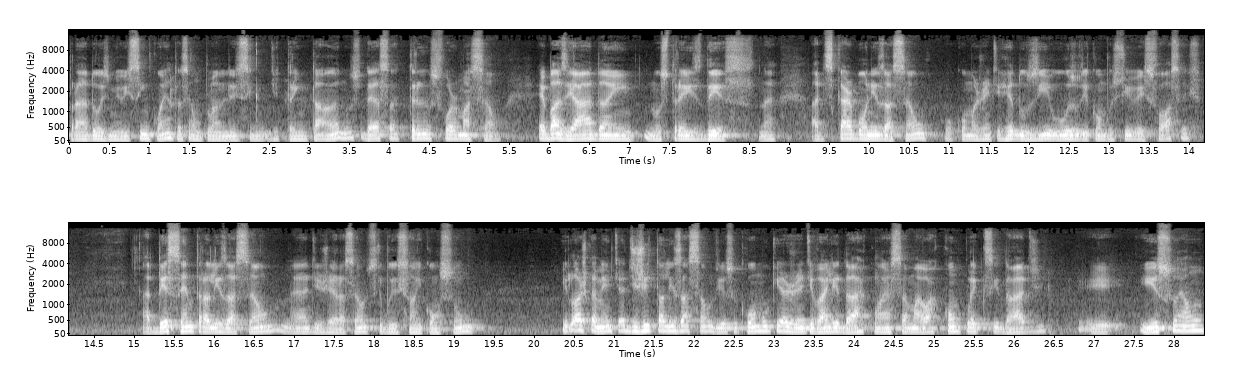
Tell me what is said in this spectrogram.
para 2050, é um plano de, de 30 anos, dessa transformação. É baseada em, nos três Ds, né? a descarbonização, ou como a gente reduzir o uso de combustíveis fósseis, a descentralização né, de geração, distribuição e consumo, e logicamente a digitalização disso, como que a gente vai lidar com essa maior complexidade e isso é, um,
